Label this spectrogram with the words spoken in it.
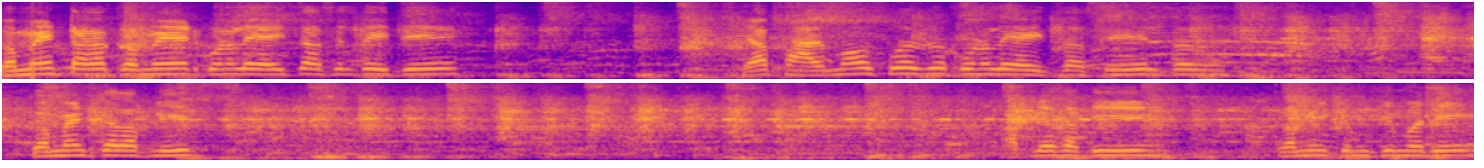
कमेंट टाका कमेंट कोणाला यायचं असेल तर इथे. या फार्म हाऊसवर जर कोणाला यायचं असेल तर कमेंट करा प्लीज आपल्यासाठी कमी किमतीमध्ये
